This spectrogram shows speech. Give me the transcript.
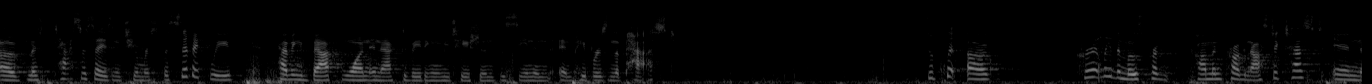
of metastasizing tumors specifically having BAP1 inactivating mutations as seen in, in papers in the past. So uh, currently the most prog common prognostic test in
